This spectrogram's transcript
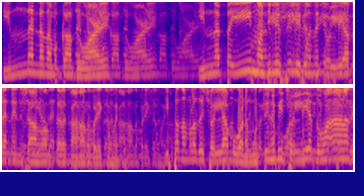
ഇന്ന് തന്നെ നമുക്ക് ആ ദുവാഴി ഇന്നത്തെ ഈ മജിലിസിൽ ഇരുന്ന് ചൊല്ലിയാൽ തന്നെ നമുക്ക് അത് കാണാതെ പഠിക്കാൻ പറ്റും. ഇപ്പൊ നമ്മളത് ചൊല്ലാൻ പോവാണ്. മുത്തുനബി ചൊല്ലിയ ദുവാണ്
